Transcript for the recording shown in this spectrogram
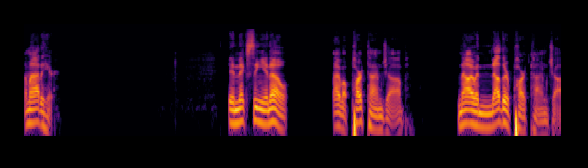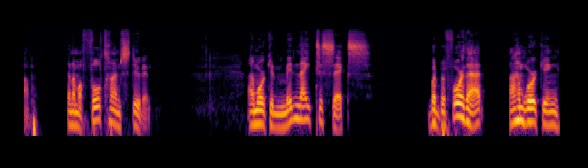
I'm out of here. And next thing you know, I have a part time job. Now I have another part time job. And I'm a full time student. I'm working midnight to six but before that, I'm working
